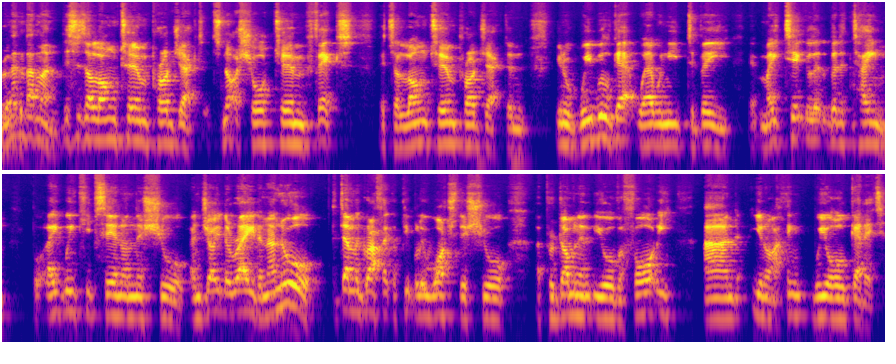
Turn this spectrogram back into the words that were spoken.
remember, man, this is a long term project. It's not a short term fix. It's a long term project. And, you know, we will get where we need to be. It might take a little bit of time. But like we keep saying on this show, enjoy the ride. And I know the demographic of people who watch this show are predominantly over 40. And, you know, I think we all get it.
